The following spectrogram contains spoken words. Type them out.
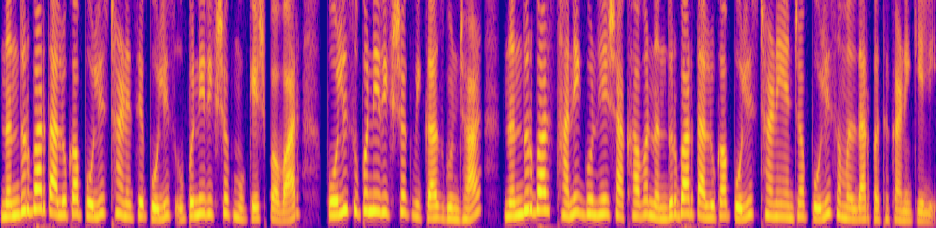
नंदुरबार तालुका पोलीस ठाण्याचे पोलीस उपनिरीक्षक मुकेश पवार पोलीस उपनिरीक्षक विकास गुंजाळ नंदुरबार स्थानिक गुन्हे शाखा व नंदुरबार तालुका पोलीस ठाणे यांच्या पोलीस अंमलदार पथकाने केली.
